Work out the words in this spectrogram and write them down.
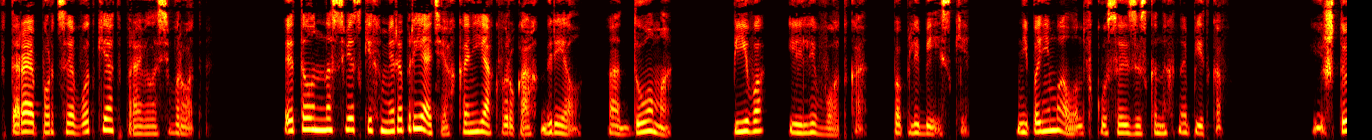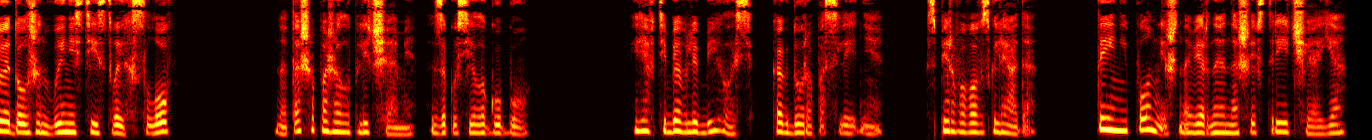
Вторая порция водки отправилась в рот. Это он на светских мероприятиях коньяк в руках грел, а дома — пиво или водка, по-плебейски. Не понимал он вкуса изысканных напитков. «И что я должен вынести из твоих слов?» Наташа пожала плечами, закусила губу. «Я в тебя влюбилась, как дура последняя, с первого взгляда. Ты и не помнишь, наверное, нашей встречи, а я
